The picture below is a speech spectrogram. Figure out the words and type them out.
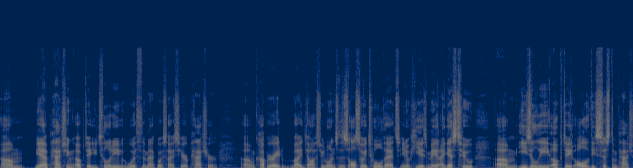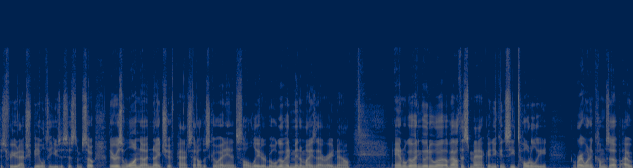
um, yeah, patching update utility with the macOS High Sierra patcher. Um, copyright by DOSDude1. So this is also a tool that you know he has made, I guess, to um, easily update all of these system patches for you to actually be able to use the system. So there is one uh, night shift patch that I'll just go ahead and install later, but we'll go ahead and minimize that right now. And we'll go ahead and go to uh, about this Mac, and you can see totally right when it comes up. I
